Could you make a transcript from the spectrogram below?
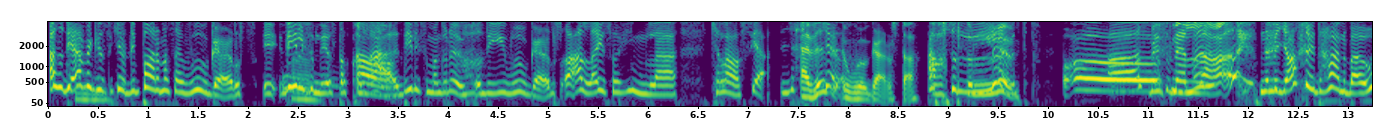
Alltså det är verkligen så kul, det är bara massa woo girls. Det är liksom det Stockholm Ja. är. Det är liksom man går ut och det är woo girls och alla är så himla kalasiga. Det är Är vi jättekul. woo girls då? Absolut. Men snälla. Nej men jag står i ett hörn och bara woho!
